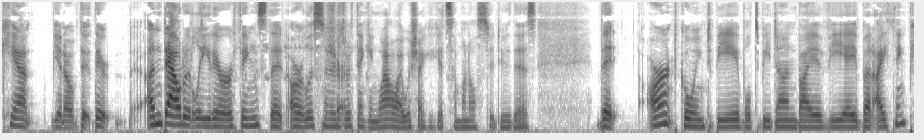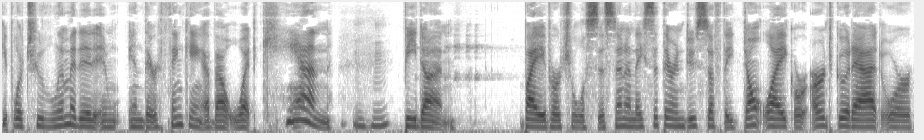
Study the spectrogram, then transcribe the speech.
can't you know? There undoubtedly there are things that our listeners Sure. are thinking, "Wow, I wish I could get someone else to do this." That aren't going to be able to be done by a VA. But I think people are too limited in in their thinking about what can Mm-hmm. be done by a virtual assistant and they sit there and do stuff they don't like or aren't good at or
